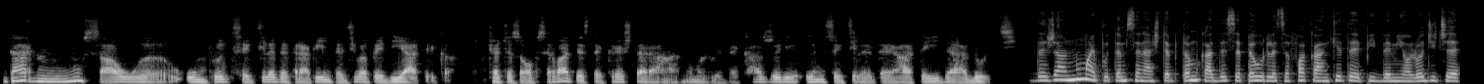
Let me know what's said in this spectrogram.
dar nu s-au uh, umplut secțiile de terapie intensivă pediatrică Ceea ce s-a observat este creșterea numărului de cazuri în secțiile de ATI de adulți. Deja nu mai putem să ne așteptăm ca DSP-urile să facă anchete epidemiologice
